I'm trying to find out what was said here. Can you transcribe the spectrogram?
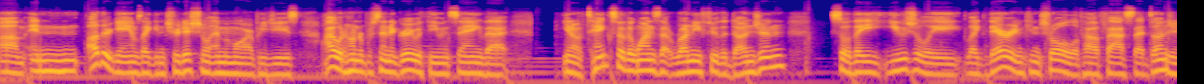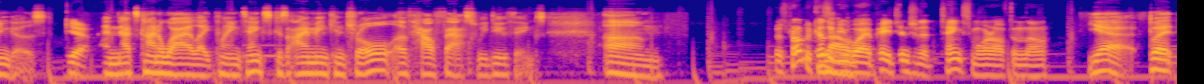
um, in other games, like in traditional MMORPGs, I would 100% agree with you in saying that, you know, tanks are the ones that run you through the dungeon. So they usually, like, they're in control of how fast that dungeon goes. Yeah. And that's kind of why I like playing tanks because I'm in control of how fast we do things. Um, It's probably because of you why I pay attention to tanks more often, though. Yeah, but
